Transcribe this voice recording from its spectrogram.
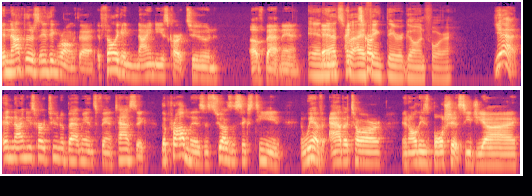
and not that there's anything wrong with that, it felt like a 90s cartoon of Batman. and that's what I car- think they were going for. yeah, and 90s cartoon of Batman's fantastic. The problem is, it's 2016, and we have Avatar and all these bullshit CGI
